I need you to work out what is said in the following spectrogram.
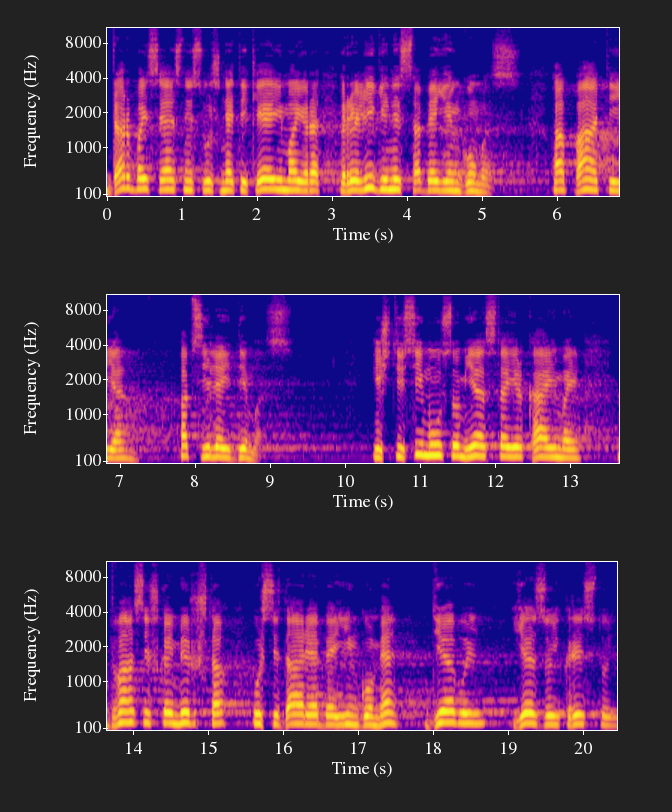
Dar baisesnis už netikėjimą yra religinis abejingumas, apatija, apsileidimas. Ištisi mūsų miestai ir kaimai dvasiškai miršta užsidarę abejingume Dievui Jėzui Kristui,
